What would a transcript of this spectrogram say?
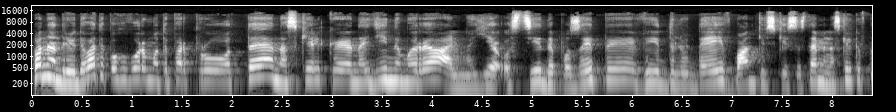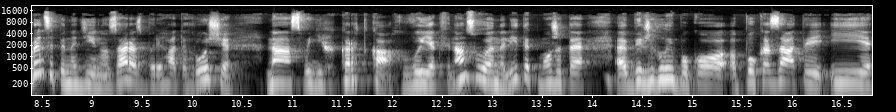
Пане Андрію, давайте поговоримо тепер про те, наскільки надійними реально є ось ці депозити від людей в банківській системі. Наскільки в принципі надійно зараз зберігати гроші на своїх картках? Ви, як фінансовий аналітик, можете е, більш глибоко показати і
